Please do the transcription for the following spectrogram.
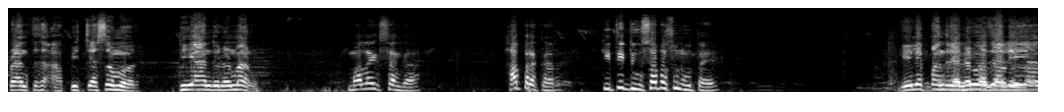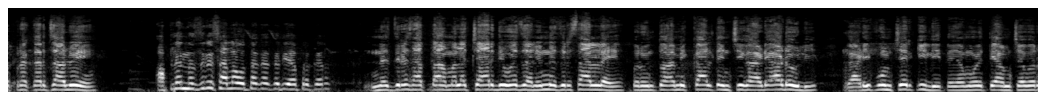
प्रांत ऑफिसच्या समोर ठिय्या आंदोलन मारू. मला एक सांगा. हा प्रकार किती दिवसापासून होत आहे? गेले पंधरा गेले दिवस 15 झाले दिवस हा प्रकार चालू आहे. आपल्या नजरेस आला होता का कधी हा प्रकार? नजरेस आता आम्हाला चार दिवस झाले नजरेस आलाय परंतु आम्ही काल त्यांची गाडी अडवली. गाडी पंक्चर केली. त्याच्यामुळे ते आमच्यावर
